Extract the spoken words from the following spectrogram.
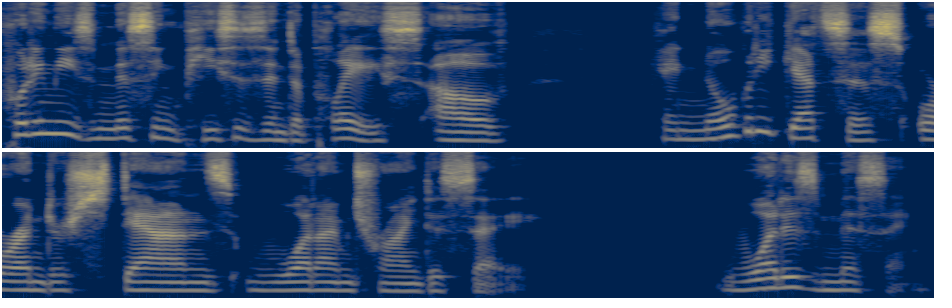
putting these missing pieces into place of, okay, nobody gets this or understands what I'm trying to say. What is missing?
